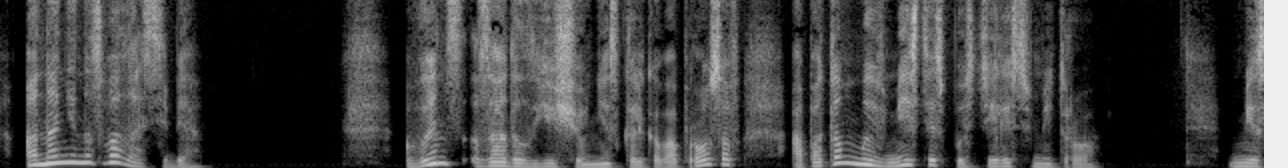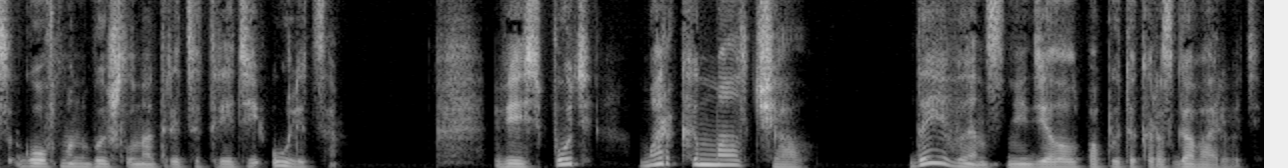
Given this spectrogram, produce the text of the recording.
— «она не назвала себя». Венс задал еще несколько вопросов, а потом мы вместе спустились в метро. Мисс Гофман вышла на 33-й улице. Весь путь Маркхэм молчал, да и Венс не делал попыток разговаривать.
